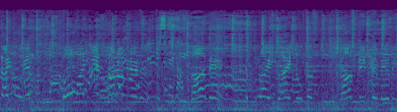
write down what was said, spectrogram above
टाइम हो गया। दो बार की सतारह मिनट। पूरा इंजॉय चौकस यहाँ स्ट्रीट पे मे भी।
